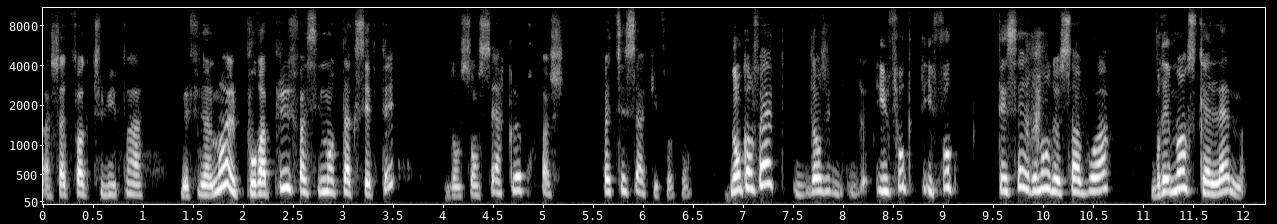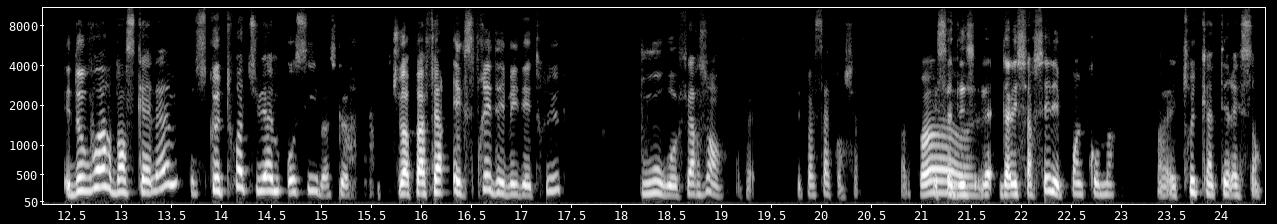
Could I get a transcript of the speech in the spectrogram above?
à chaque fois que tu lui parles, mais finalement, elle pourra plus facilement t'accepter dans son cercle proche. En fait, c'est ça qu'il faut faire. Donc, en fait, dans il faut, il faut que tu essaies vraiment de savoir vraiment ce qu'elle aime et de voir dans ce qu'elle aime ce que toi tu aimes aussi. Parce que tu vas pas faire exprès d'aimer des trucs pour faire genre, en fait. C'est pas ça qu'on cherche. D'aller chercher les points communs les trucs intéressants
